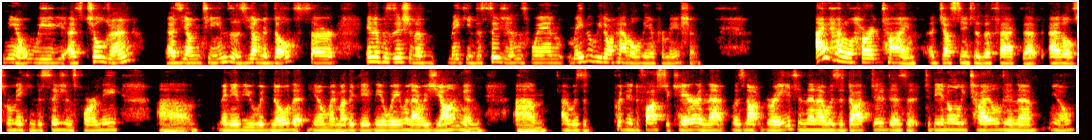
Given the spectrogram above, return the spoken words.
you know, we as children, as young teens, as young adults, are in a position of making decisions when maybe we don't have all the information. I had a hard time adjusting to the fact that adults were making decisions for me. Um, many of you would know that you know my mother gave me away when I was young, and um, I was put into foster care, and that was not great. And then I was adopted as a to be an only child in a you know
